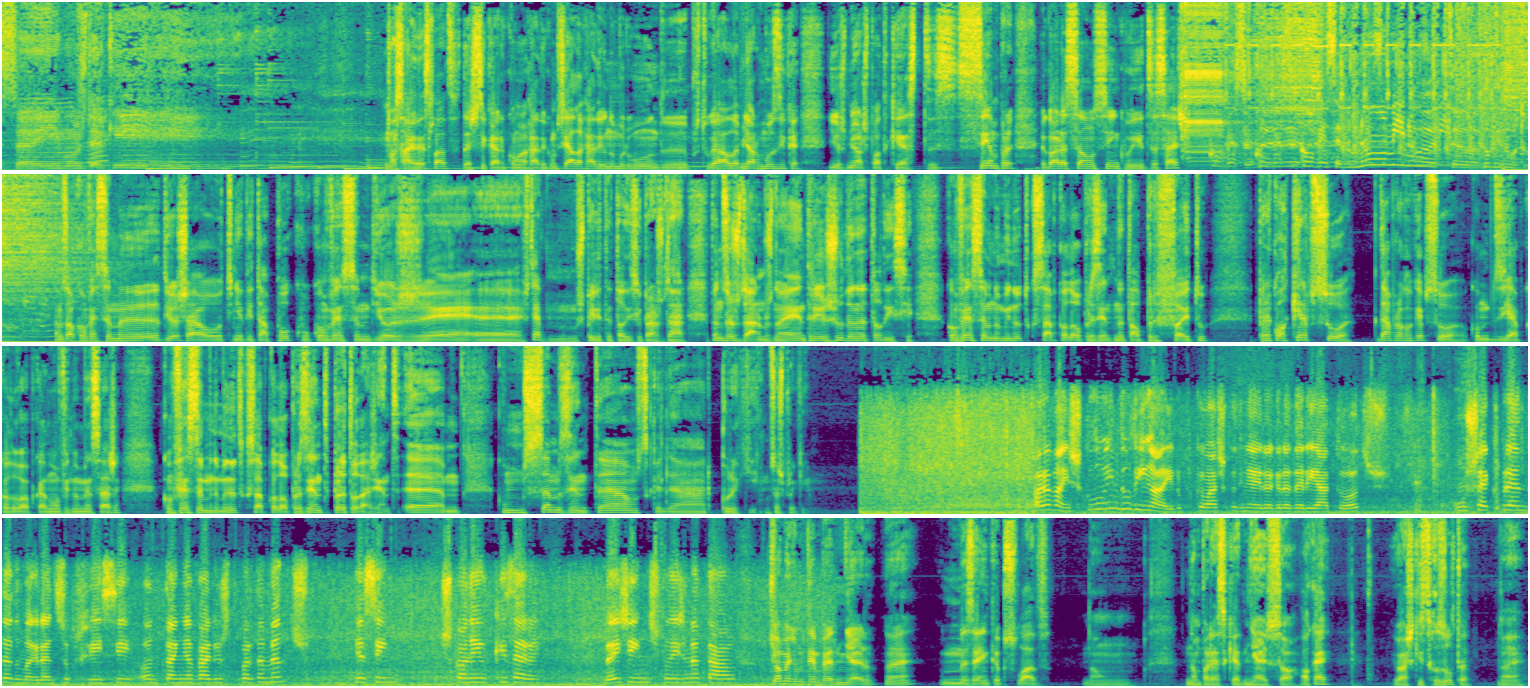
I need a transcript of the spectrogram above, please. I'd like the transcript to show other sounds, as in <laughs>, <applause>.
saímos daqui. Não sai desse lado, deixe ficar com a Rádio Comercial, a Rádio número 1 de Portugal, a melhor música e os melhores podcasts sempre. Agora são 5 e 16. Convença-me num minuto. Vamos ao Convença-me de hoje. Já o tinha dito há pouco. O Convença-me de hoje é. eh, isto é um espírito natalício para ajudar, para nos ajudarmos, não é? Entre ajuda natalícia. Convença-me no minuto que sabe qual é o presente de Natal perfeito para qualquer pessoa. Que dá para qualquer pessoa. Como dizia há bocado, há bocado não ouvindo uma mensagem, <laughs> convença-me no minuto que sabe qual é o presente para toda a gente. Ahm, começamos então, se calhar, por aqui. Começamos por aqui. Ora bem, excluindo o dinheiro, porque eu acho que o dinheiro agradaria a todos, um cheque-prenda de uma grande superfície onde tenha vários departamentos e assim escolhem o que quiserem. Beijinhos, Feliz Natal! Que ao mesmo tempo é dinheiro, não é? Mas é encapsulado. Não, não parece que é dinheiro só. Ok. Eu acho que isso resulta, não é?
